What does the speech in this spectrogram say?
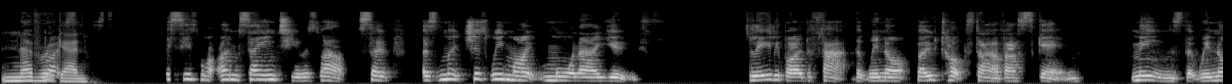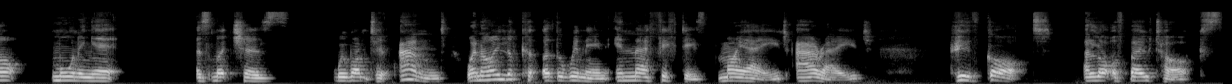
Never Right. again. This is what I'm saying to you as well. So, as much as we might mourn our youth, clearly by the fact that we're not Botoxed out of our skin means that we're not mourning it as much as we want to. And when I look at other women in their 50s, my age, our age, who've got a lot of Botox,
